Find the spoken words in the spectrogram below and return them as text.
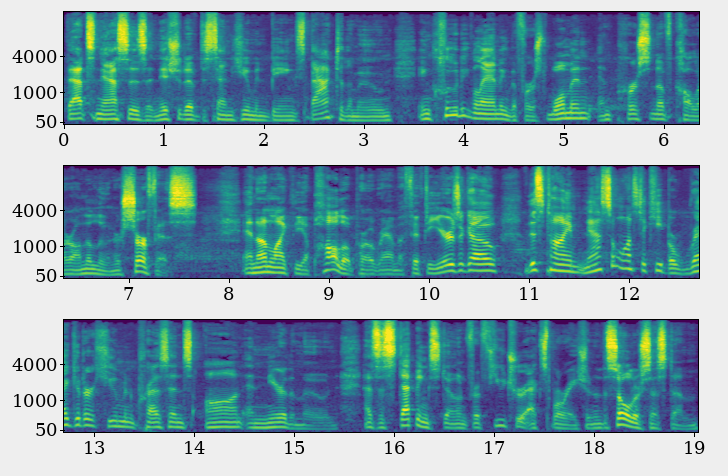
That's NASA's initiative to send human beings back to the moon, including landing the first woman and person of color on the lunar surface. And unlike the Apollo program of 50 years ago, this time NASA wants to keep a regular human presence on and near the moon as a stepping stone for future exploration of the solar system.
